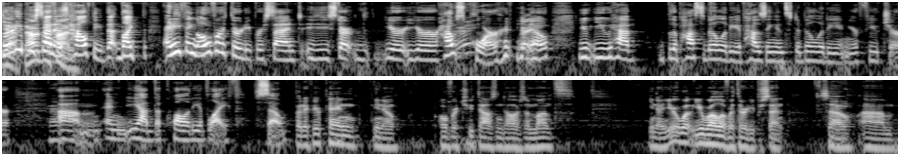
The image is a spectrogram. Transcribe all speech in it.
Yeah, Thirty that percent is fine. healthy. That like anything over thirty percent, you start your your house Right. poor. You Right. know, you you have the possibility of housing instability in your future, um, and yeah, the quality of life. So But if you're paying, you know, over two thousand dollars a month, you know, you're well, you're well over thirty percent. So um,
